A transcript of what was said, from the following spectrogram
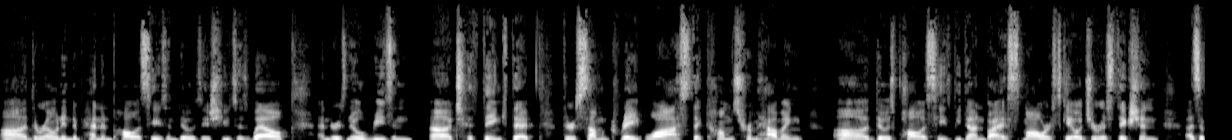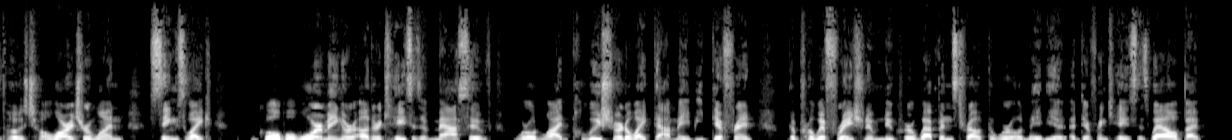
uh, their own independent policies and those issues as well. And there's no reason uh, to think that there's some great loss that comes from having uh, those policies be done by a smaller scale jurisdiction as opposed to a larger one. Things like global warming or other cases of massive worldwide pollution or the like that may be different. The proliferation of nuclear weapons throughout the world may be a, a different case as well. But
